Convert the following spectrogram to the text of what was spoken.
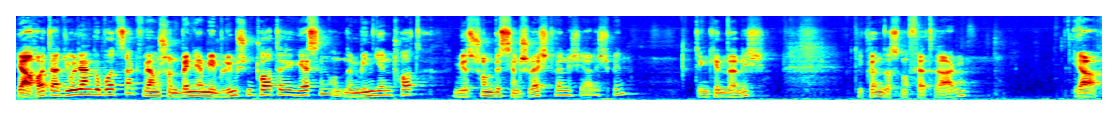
Ja, heute hat Julian Geburtstag. Wir haben schon Benjamin Blümchentorte gegessen und eine Minion-Torte. Mir ist schon ein bisschen schlecht, wenn ich ehrlich bin. Den Kindern nicht. Die können das noch vertragen. Ja,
